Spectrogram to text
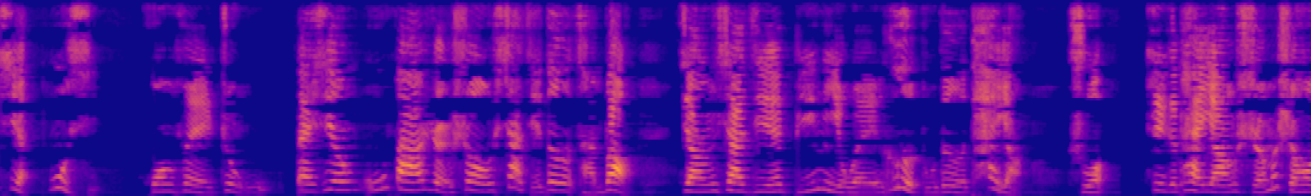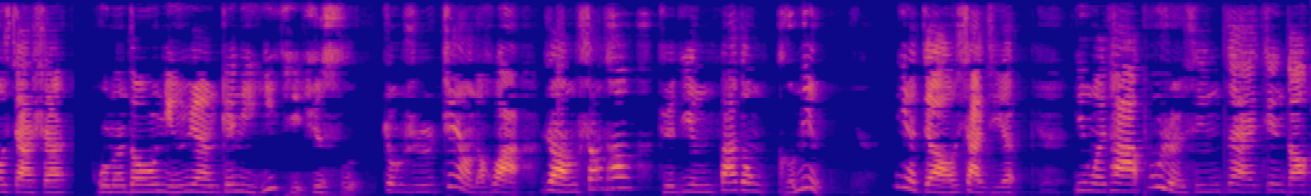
妾莫喜，荒废政务，百姓无法忍受夏桀的残暴，将夏桀比拟为恶毒的太阳，说：“这个太阳什么时候下山，我们都宁愿跟你一起去死。”正是这样的话，让商汤决定发动革命，灭掉夏桀。因为他不忍心再见到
